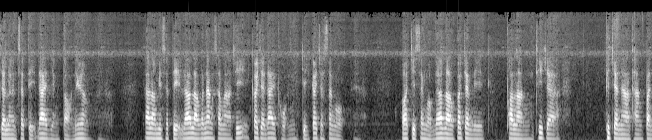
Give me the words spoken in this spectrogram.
เจริญสติได้อย่างต่อเนื่อง ถ้าเรามีสติแล้วเราก็นั่งสมาธิก็จะได้ผลจิตก็จะสงบ พอจิตสงบแล้วเราก็จะมีพลังที่จะพิจารณาทางปัญ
